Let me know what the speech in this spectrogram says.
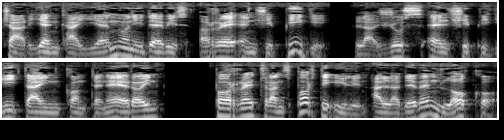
char jen ca jen oni devis re-encipigi la jus elshipigitain conteneroin por retransporti ilin alla deven loco.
